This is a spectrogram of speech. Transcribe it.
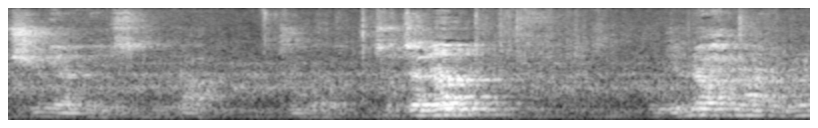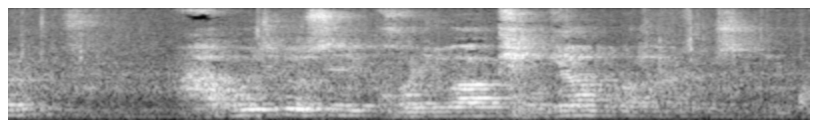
중요한 게 있습니다. 두 가지. 첫째는 우리는 하나님을 아버지로서의 권위와 경외함으로 하나님을 섬깁니다.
